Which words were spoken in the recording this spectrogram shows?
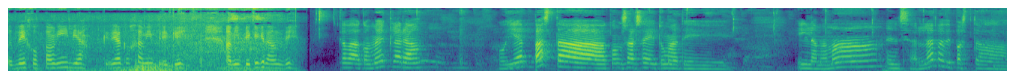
os dejo familia, que voy a coger a mi peque, a mi peque grande. ¿Qué va a comer, Clara? Hoy es pasta con salsa de tomate. Y la mamá, ensalada de pasta.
